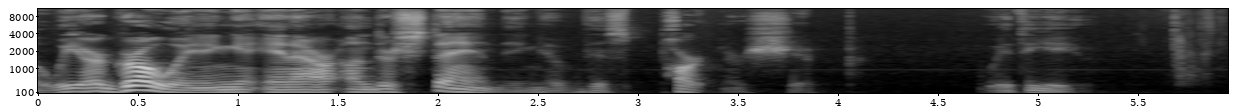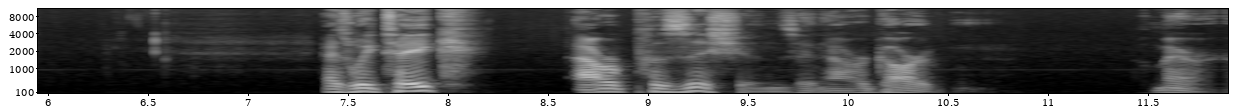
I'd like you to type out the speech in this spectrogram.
but we are growing in our understanding of this partnership with you. As we take our positions in our garden, America,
